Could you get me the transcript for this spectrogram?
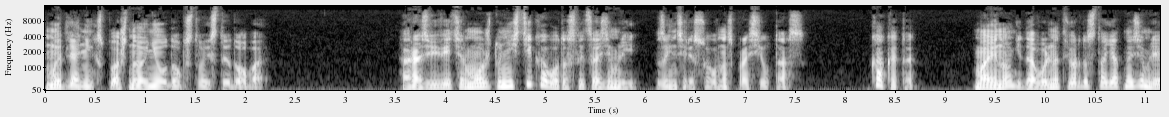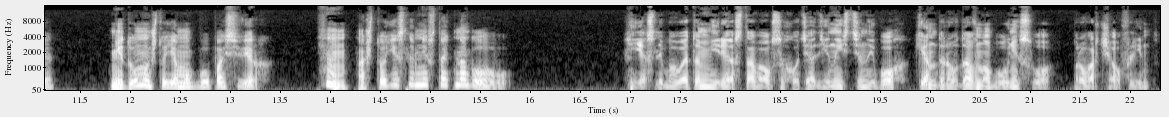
Мы для них сплошное неудобство и стыдоба. «А разве ветер может унести кого-то с лица земли?» — заинтересованно спросил Тасс. «Как это? Мои ноги довольно твердо стоят на земле». Не думаю, что я мог бы упасть вверх. Хм, а что, если мне встать на голову? Если бы в этом мире оставался хоть один истинный бог, Кендеров давно бы унесло, проворчал Флинт.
